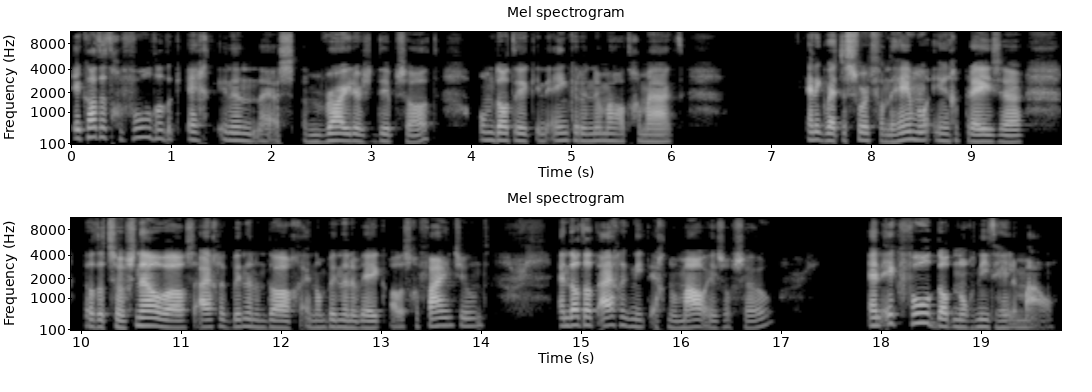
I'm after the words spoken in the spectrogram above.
ik had het gevoel dat ik echt in een, nou ja, een writer's dip zat. Omdat ik in één keer een nummer had gemaakt. En ik werd een soort van de hemel ingeprezen. Dat het zo snel was, eigenlijk binnen een dag en dan binnen een week alles gefine-tuned. En dat dat eigenlijk niet echt normaal is of zo. En ik voel dat nog niet helemaal.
